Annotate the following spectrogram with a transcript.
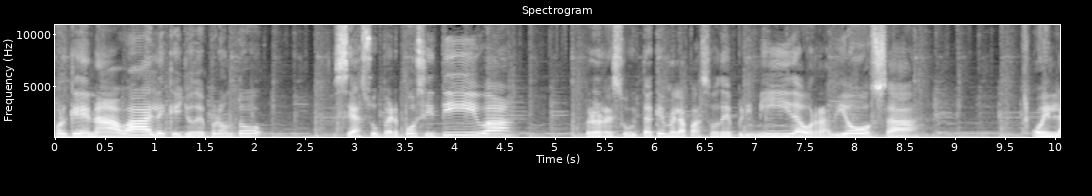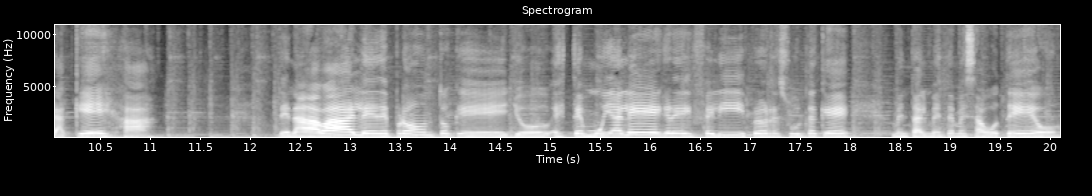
Porque de nada vale que yo de pronto sea súper positiva, pero resulta que me la paso deprimida o rabiosa o en la queja. De nada vale de pronto que yo esté muy alegre y feliz, pero resulta que mentalmente me saboteo,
